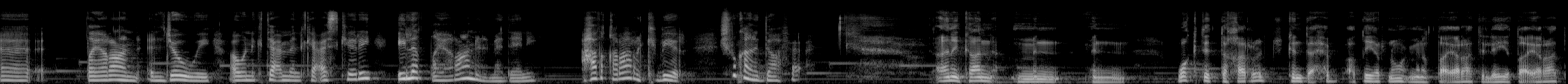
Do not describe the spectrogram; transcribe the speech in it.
آه، الطيران الجوي أو أنك تعمل كعسكري إلى الطيران المدني. هذا قرار كبير. شنو كان الدافع؟ أنا كان من من وقت التخرج كنت أحب أطير نوع من الطائرات اللي هي طائرات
